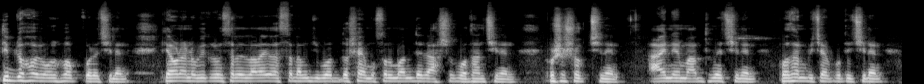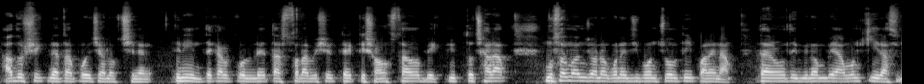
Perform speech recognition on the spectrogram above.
তীব্রভাবে অনুভব করেছিলেন। কেননা নবী করিম সাল্লাহ আলী আসাল্লাম জীবদ্দশায় মুসলমানদের রাষ্ট্রপ্রধান ছিলেন, প্রশাসক ছিলেন, আইনের মাধ্যমে ছিলেন, প্রধান বিচারপতি ছিলেন, আদর্শিক নেতা পরিচালক ছিলেন। তিনি ইন্তেকাল করলে তার স্থলাভিষিক্ত একটি সংস্থা ও ব্যক্তিত্ব ছাড়া মুসলমান জনগণের জীবন চলতেই পারে না। তার অনতি বিলম্বে এমনকি রাসুল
